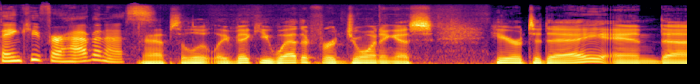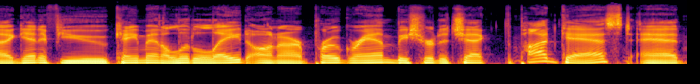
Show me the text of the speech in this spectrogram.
Thank you for having us. Absolutely. Vicki Weatherford joining us here today. And uh, again, if you came in a little late on our program, be sure to check the podcast at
